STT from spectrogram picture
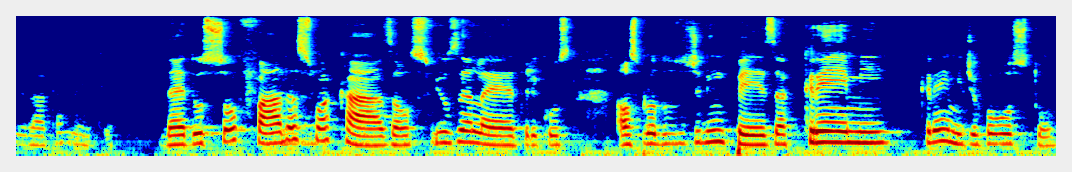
Exatamente. né, do sofá da sua casa, aos fios elétricos, aos produtos de limpeza, creme, creme de rosto,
